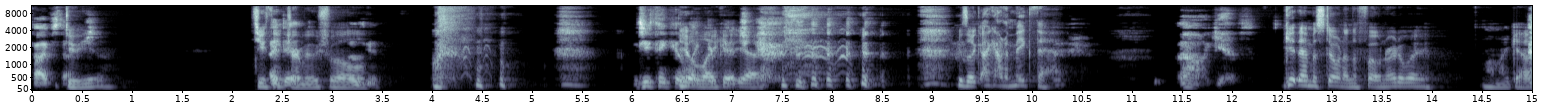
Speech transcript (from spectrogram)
Five stars. Do you? Do you think. Jarmusch will? Do you think he'll, He'll like, like it, pitch? He's like, I gotta make that. oh yes. Get Emma Stone on the phone right away. Oh my god.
